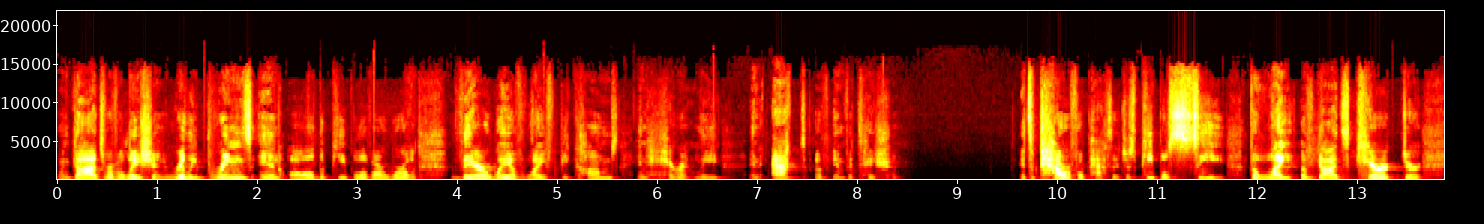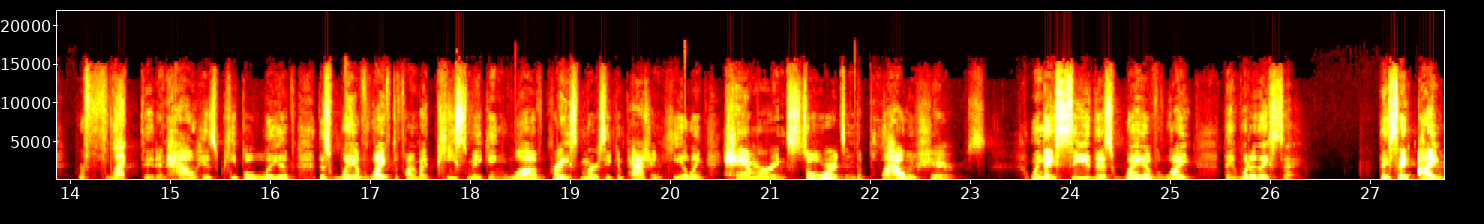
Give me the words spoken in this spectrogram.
when God's revelation really brings in all the people of our world, their way of life becomes inherently an act of invitation. It's a powerful passage as people see the light of God's character reflected in how his people live. This way of life defined by peacemaking, love, grace, mercy, compassion, healing, hammering swords into plowshares. When they see this way of light, they what do they say? They say, I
